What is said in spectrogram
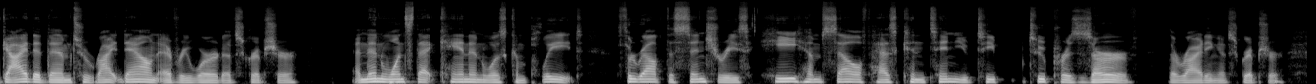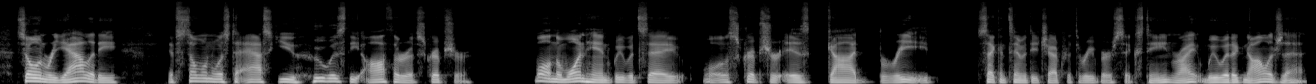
guided them to write down every word of Scripture, and then once that canon was complete throughout the centuries, he himself has continued to, to preserve the writing of Scripture. So, in reality, if someone was to ask you who was the author of Scripture, well, on the one hand, we would say, well, Scripture is God breathed. 2 Timothy chapter 3 verse 16, right? We would acknowledge that.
